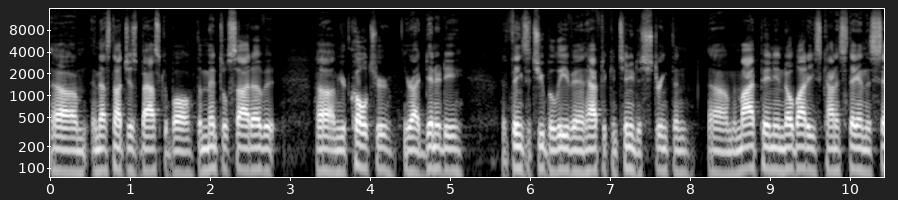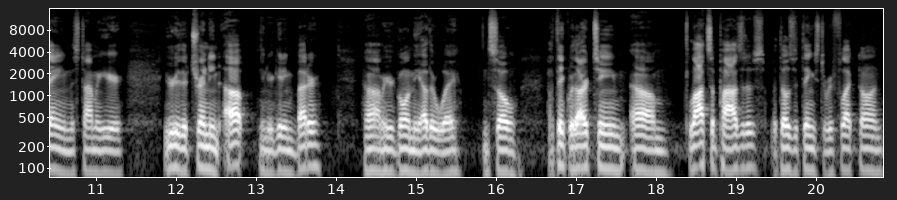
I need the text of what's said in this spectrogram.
Um, and that's not just basketball. The mental side of it, um, your culture, your identity, the things that you believe in have to continue to strengthen. Um, in my opinion, nobody's kind of staying the same this time of year. You're either trending up and you're getting better, um, you're going the other way. And so I think with our team, um, lots of positives, but those are things to reflect on,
